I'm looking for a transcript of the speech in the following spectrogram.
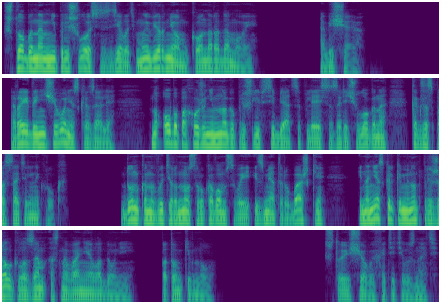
что бы нам не пришлось сделать, мы вернем Конора домой. Обещаю. Рейды ничего не сказали, но оба, похоже, немного пришли в себя, цепляясь за речь Логана, как за спасательный круг. Дункан вытер нос рукавом своей измятой рубашки и на несколько минут прижал к глазам основания ладоней. Потом кивнул. «Что еще вы хотите узнать?»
